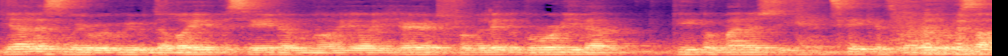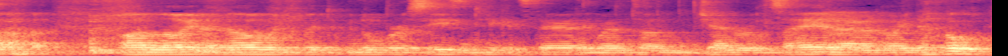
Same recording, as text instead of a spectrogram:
Yeah, listen, we were, we were delighted to see them. I, I heard from a little birdie that people managed to get tickets, whether it was on, online. I know with, with the number of season tickets there, they went on general sale. Yeah. And I know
